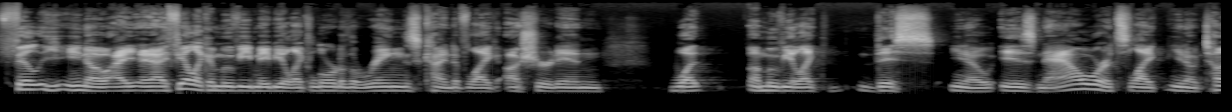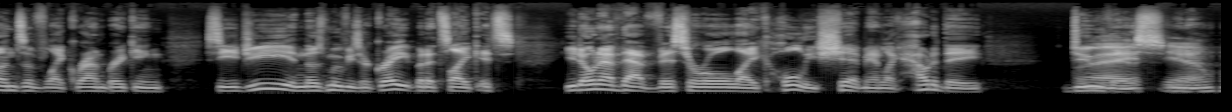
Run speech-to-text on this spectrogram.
fill you know i and i feel like a movie maybe like lord of the rings kind of like ushered in what a movie like this you know is now where it's like you know tons of like groundbreaking cg and those movies are great but it's like it's you don't have that visceral like holy shit man like how did they do Right, this you know?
